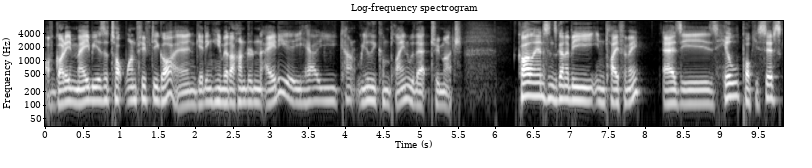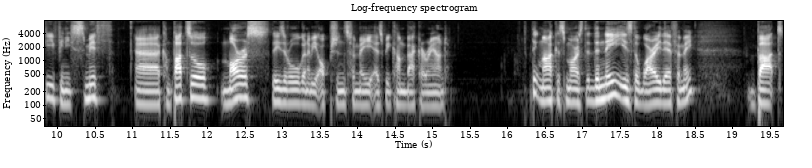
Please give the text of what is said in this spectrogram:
I've got him maybe as a top 150 guy, and getting him at 180, how you can't really complain with that too much. Kyle Anderson's going to be in play for me, as is Hill, Pokusevski, Finney Smith, uh, Campazzo, Morris. These are all going to be options for me as we come back around. I think Marcus Morris, the, the knee is the worry there for me, but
